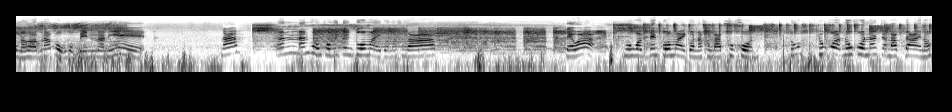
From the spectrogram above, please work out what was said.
กนะครับ หน้าผมผมเป็นอันนี้นะนั้นนั้นผมขอไปแต่งตัวใหม่ก่อนนะครับ แต่ว่าผมขอไปแต่งตัวใหม่ก่อนนะครับ ทุกคนทุกทุกคนทุกคนน่าจะรับได้เนาะ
